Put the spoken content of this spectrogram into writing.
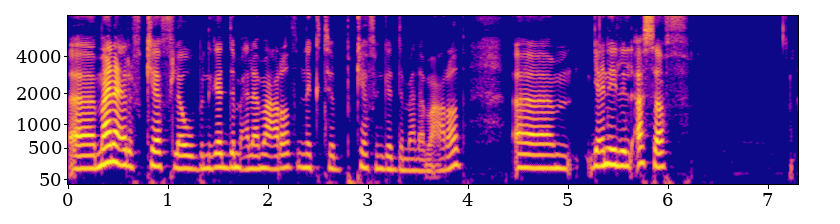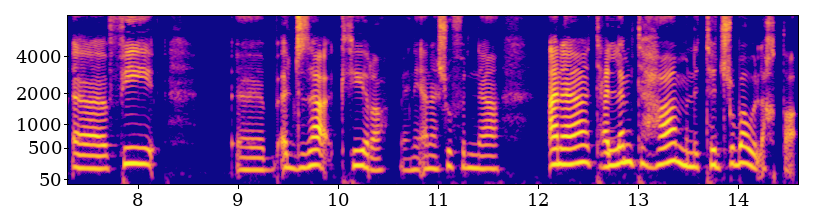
آه، ما نعرف كيف لو بنقدم على معرض نكتب كيف نقدم على معرض. يعني للأسف آه، في آه، أجزاء كثيرة. يعني أنا أشوف أن أنا تعلمتها من التجربة والأخطاء.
